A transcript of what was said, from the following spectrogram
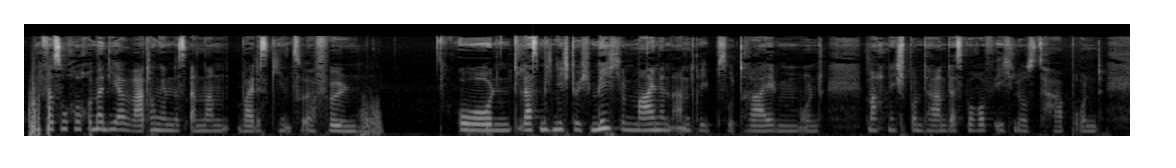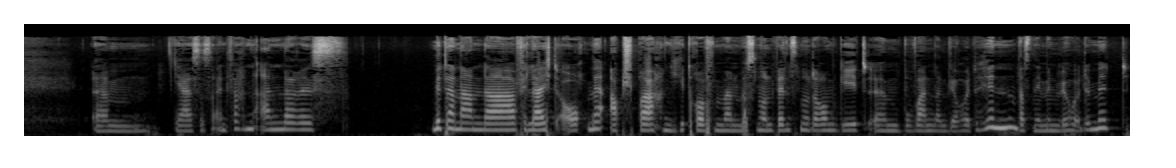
und versuche auch immer die Erwartungen des anderen weitestgehend zu erfüllen. Und lass mich nicht durch mich und meinen Antrieb so treiben und mach nicht spontan das, worauf ich Lust habe. Und ähm, ja, es ist einfach ein anderes Miteinander, vielleicht auch mehr Absprachen, die getroffen werden müssen. Und wenn es nur darum geht, ähm, wo wandern wir heute hin, was nehmen wir heute mit,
